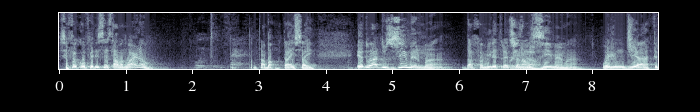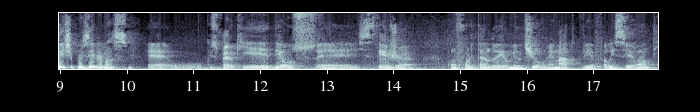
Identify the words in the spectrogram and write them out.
Você foi conferir se nós estava no ar, não? Foi, tudo certo. Então tá bom, então é isso aí. Eduardo Zimmermann, da família tradicional Zimmermann. Hoje um dia triste para os Zimmermans. É, o, espero que Deus é, esteja confortando aí o meu tio Renato que veio falecer ontem.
